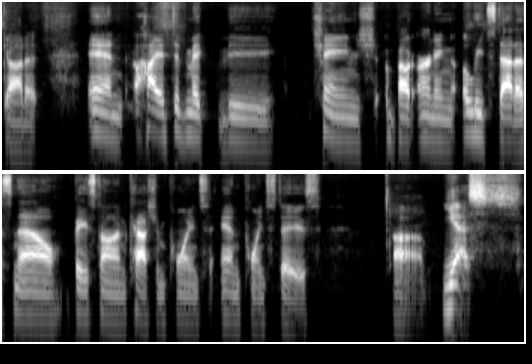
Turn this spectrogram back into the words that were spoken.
Got it. And Hyatt did make the change about earning elite status now based on cash and points and point stays. Um, yes,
